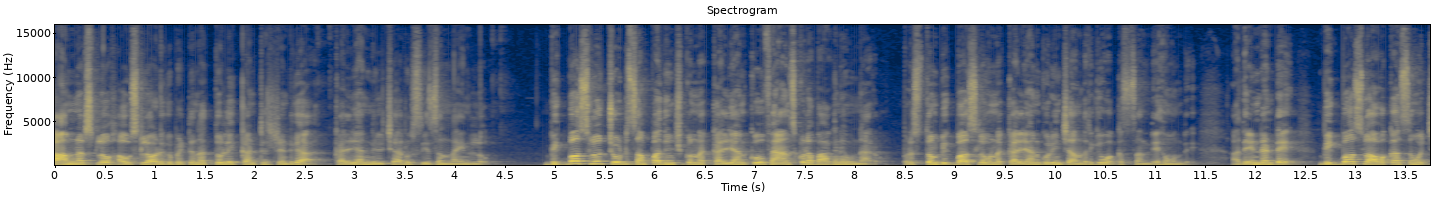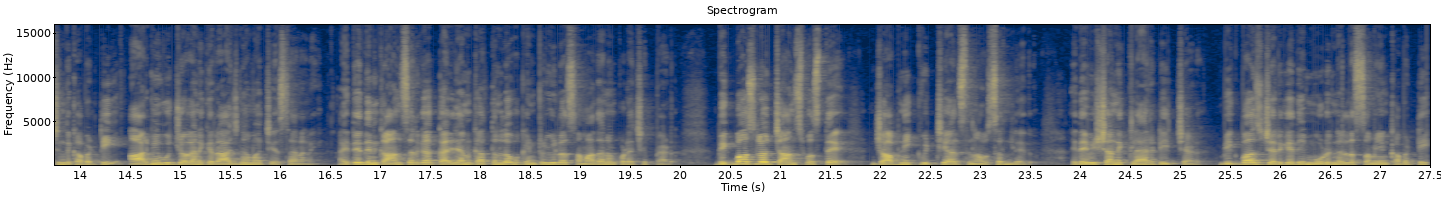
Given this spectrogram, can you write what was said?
కామ్నర్స్లో హౌస్లో అడుగుపెట్టిన తొలి కంటెస్టెంట్గా కళ్యాణ్ నిలిచారు సీజన్ నైన్లో. బిగ్ బాస్లో చోటు సంపాదించుకున్న కళ్యాణ్కు ఫ్యాన్స్ కూడా బాగానే ఉన్నారు. ప్రస్తుతం బిగ్ బాస్లో ఉన్న కళ్యాణ్ గురించి అందరికీ ఒక సందేహం ఉంది. అదేంటంటే బిగ్ బాస్లో అవకాశం వచ్చింది కాబట్టి ఆర్మీ ఉద్యోగానికి రాజీనామా చేస్తారని అయితే దీనికి ఆన్సర్గా కళ్యాణ్ గతంలో ఒక ఇంటర్వ్యూలో సమాధానం కూడా చెప్పాడు. బిగ్ బాస్లో ఛాన్స్ వస్తే జాబ్ని క్విట్ చేయాల్సిన అవసరం లేదు. ఇదే విషయాన్ని క్లారిటీ ఇచ్చాడు. బిగ్ బాస్ జరిగేది మూడు నెలల సమయం కాబట్టి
